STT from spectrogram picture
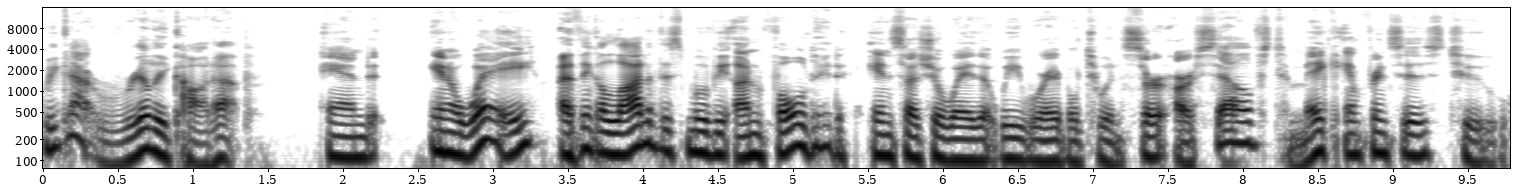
we got really caught up. And in a way, I think a lot of this movie unfolded in such a way that we were able to insert ourselves, to make inferences, to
